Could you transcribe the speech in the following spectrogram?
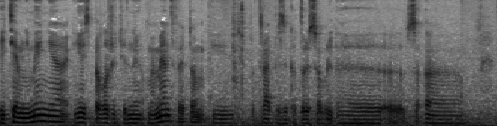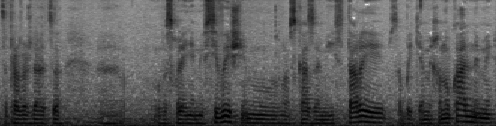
и тем не менее есть положительный момент в этом, и типа, трапезы, которые э, э, сопровождаются восхвалениями Всевышнему, рассказами из Тары, событиями ханукальными,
